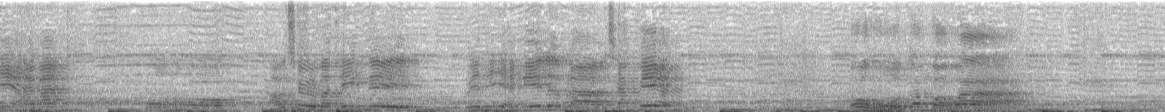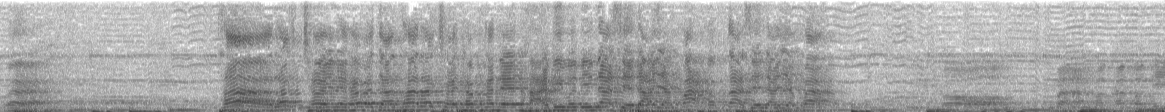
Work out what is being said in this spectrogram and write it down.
นี่เห็นไหมโอ้โหเอาชื่อมาทิ้งนี่เวทีแห่งนี้หรือเปล่าแชมเปี้ยน โอ้โห ต้องบอกว่าแม่ถ้ารักชัยนะครับ อาจารย์ถ้ารักชัยทำคะแนนหายดีวันนี้น่าเสียดายอย่างมากครับน่าเสียดายอย่างมากก็แหม่บางครั้งบางที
